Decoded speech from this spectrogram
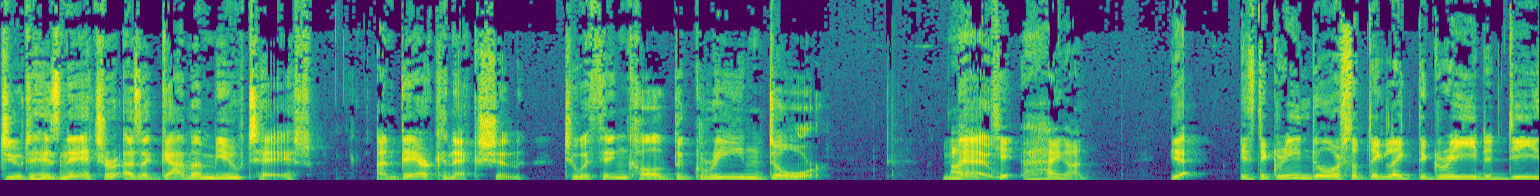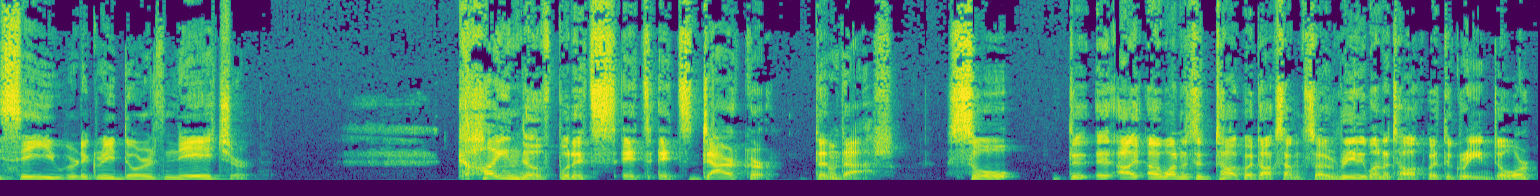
due to his nature as a gamma mutate and their connection to a thing called the Green Door. Now, thi- hang on. yeah, Is the green door something like the green in DC, where the green door is nature? kind of, but it's it's it's darker than that. So the, I, I wanted to talk about Doc Samson, so I really want to talk about the Green Door.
